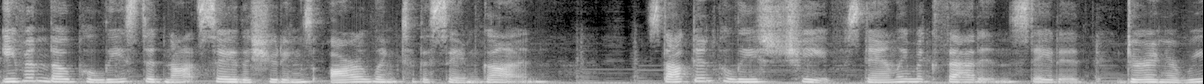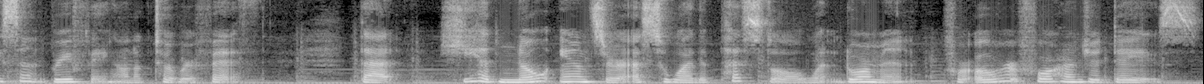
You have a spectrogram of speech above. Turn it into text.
Even though police did not say the shootings are linked to the same gun, Stockton Police Chief Stanley McFadden stated during a recent briefing on October 5th that he had no answer as to why the pistol went dormant for over 400 days,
